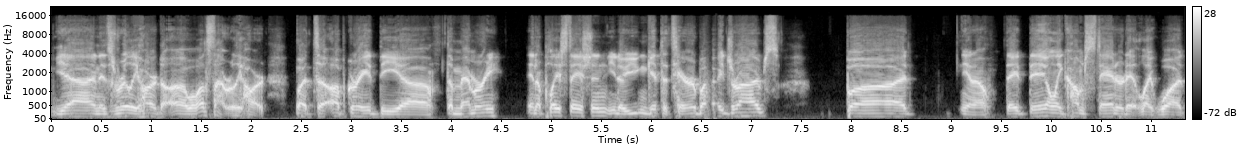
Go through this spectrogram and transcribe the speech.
Yeah, and it's really hard to. Uh, well, it's not really hard, but to upgrade the uh, the memory in a PlayStation, you know, you can get the terabyte drives, but you know, they they only come standard at like what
